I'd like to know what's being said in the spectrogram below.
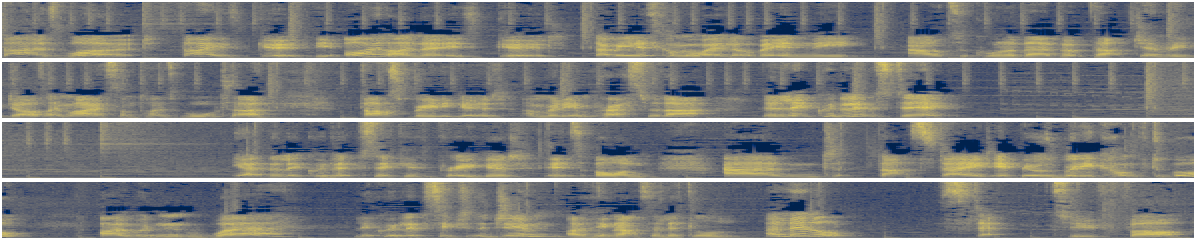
that has worked. That is good. The eyeliner is good. I mean, it's come away a little bit in the outer corner there, but that generally does, like my eyes sometimes water. That's really good. I'm really impressed with that. The liquid lipstick, yeah, the liquid lipstick is pretty good. It's on and that stayed. It feels really comfortable. I wouldn't wear liquid lipstick to the gym. I think that's a little, a little step too far.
